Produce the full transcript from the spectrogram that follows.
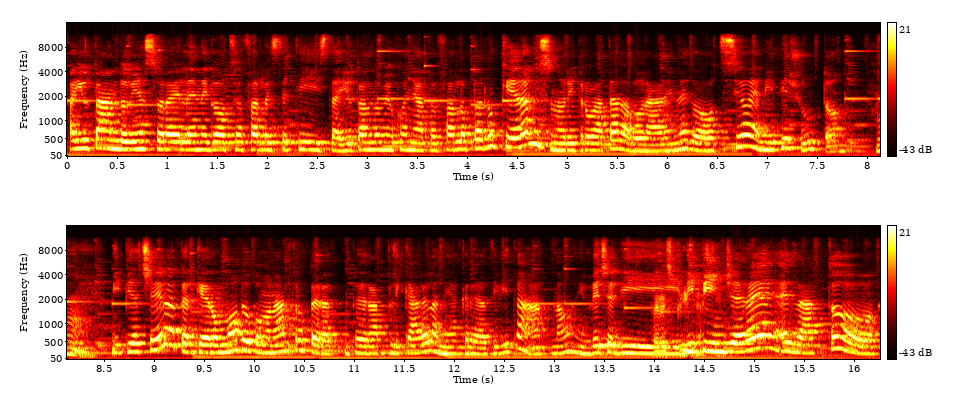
aiutando mia sorella in negozio a fare l'estetista, aiutando mio cognato a fare la parrucchiera, mi sono ritrovata a lavorare in negozio e mi è piaciuto. Mm. Mi piaceva perché era un modo come un altro per, per applicare la mia creatività, no? Invece di dipingere, esatto,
